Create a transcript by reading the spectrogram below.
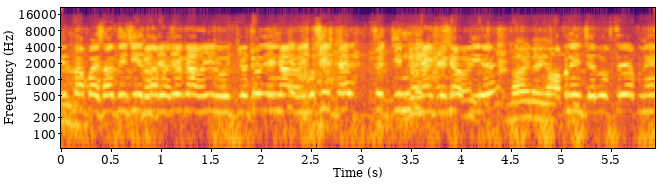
इतना पैसा दीजिए इतना जो पैसा जो इनकी कोशिश है। जो जिनकी नहीं देगा होती है नहीं नहीं अपनी ज़रूरत से अपने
